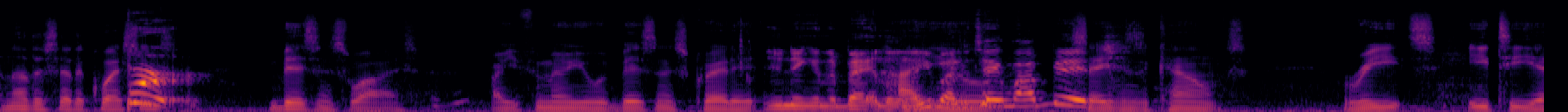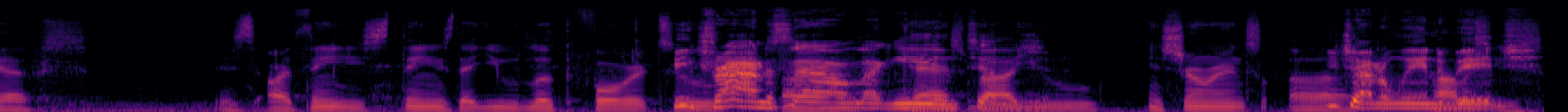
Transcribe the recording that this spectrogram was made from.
another set of questions. Brr. Business wise, are you familiar with business credit? You nigga in the back looking, high "You about to yield, take my bitch." Savings accounts, REITs, ETFs. Is, are these things that you look forward to? He trying to sound like he cash intelligent. value, insurance. Uh, He trying to win the bitch.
